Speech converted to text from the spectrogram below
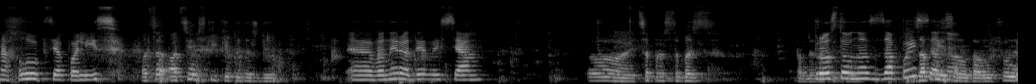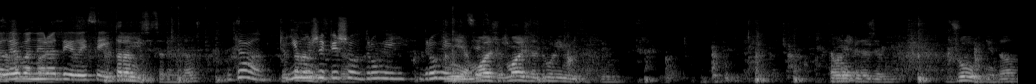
На хлопця поліз. Оце, а цим скільки підожди? Е, Вони родилися. Ой, це просто без. Там, де Просто у записано. нас записано, записано, да, ну, що не коли вони запам'ятаєш. родилися. І- Півтора місяця десь, так? Да. Півтора Їм місяця. пішов другий, другий Ні, місяць. майже, майже другий місяць. Це вони підожди. В жовтні, так?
